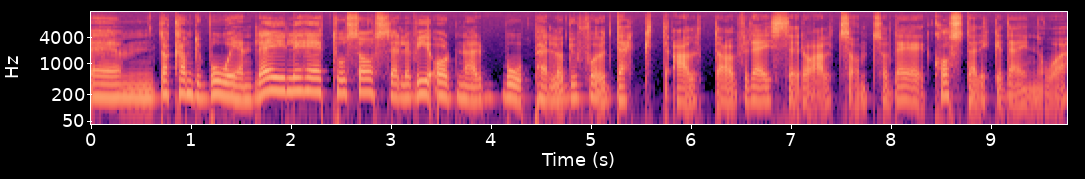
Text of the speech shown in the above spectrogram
Um, då kan du bo i en lägenhet hos oss eller vi ordnar bopel och du får ju täckt allt av resor och allt sånt så det kostar inte dig något.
